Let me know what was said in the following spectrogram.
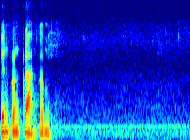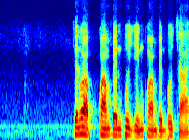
เป็นกลางๆก็มี เช่นว่าความเป็นผู้หญิงความเป็นผู้ชาย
